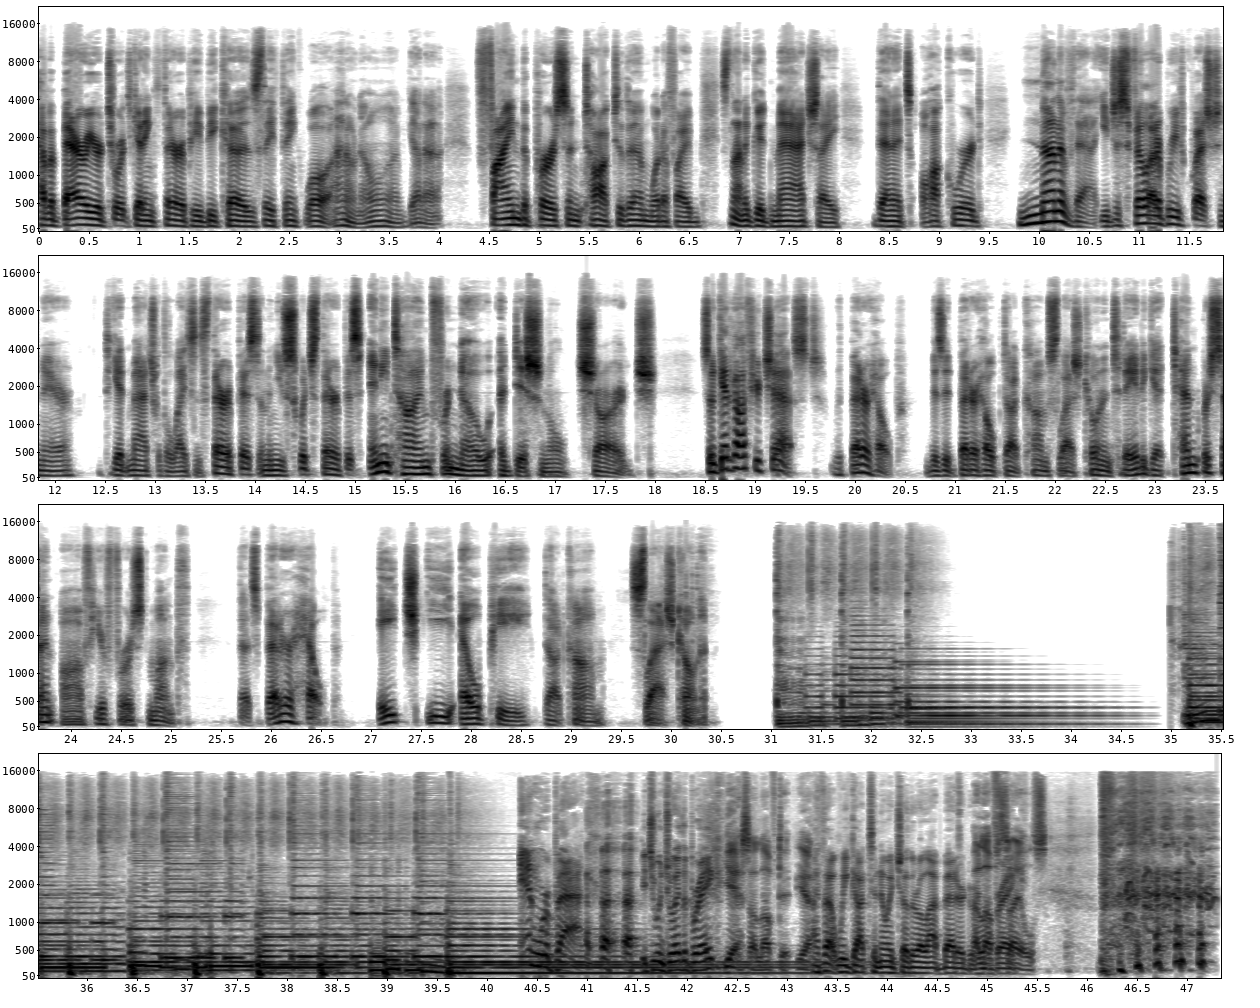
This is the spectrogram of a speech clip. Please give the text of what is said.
have a barrier towards getting therapy because they think, well, I don't know, I've got to find the person, talk to them. What if I it's not a good match? I then it's awkward. None of that. You just fill out a brief questionnaire to get matched with a licensed therapist, and then you switch therapists anytime for no additional charge. So get it off your chest with BetterHelp. Visit betterhelp.com slash Conan today to get 10% off your first month. That's BetterHelp, H-E-L-P dot com slash Conan. And we're back. Did you enjoy the break? Yes, I loved it. Yeah. I thought we got to know each other a lot better I during love the break. sales.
